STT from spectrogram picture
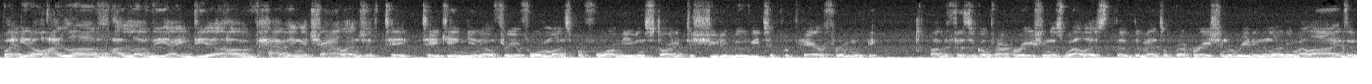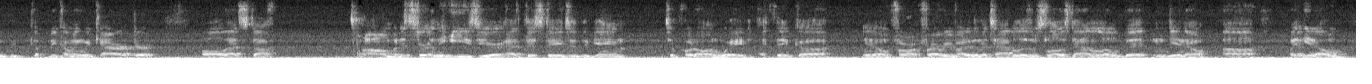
but you know, I love I love the idea of having a challenge of ta- taking you know three or four months before I'm even starting to shoot a movie to prepare for a movie. Uh, the physical preparation as well as the, the mental preparation, reading and learning my lines and be- becoming the character, all that stuff. Um, but it's certainly easier at this stage of the game to put on weight. I think, uh, you know, for, for everybody, the metabolism slows down a little bit and, you know, uh, but, you know,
